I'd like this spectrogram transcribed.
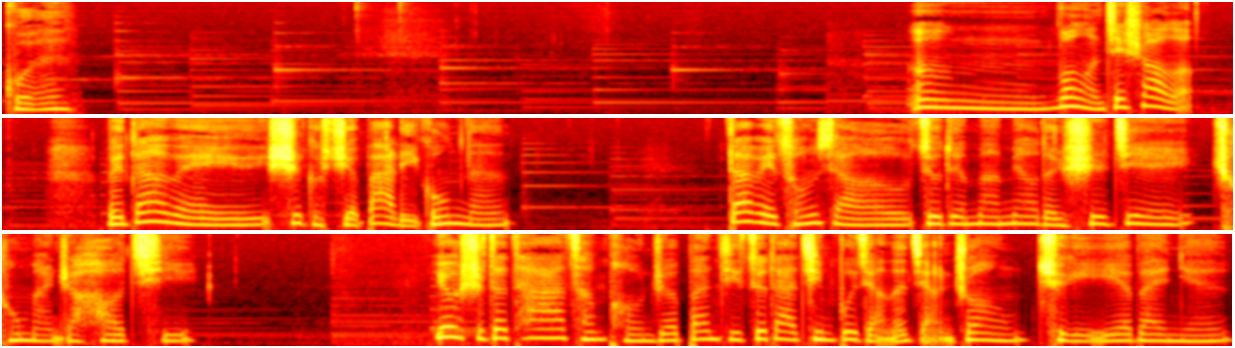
滚。”介绍了。韦大伟是个学霸理工男。大伟从小就对曼妙的世界充满着好奇。幼时的他曾捧着班级最大进步奖的奖状去给爷爷拜年，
